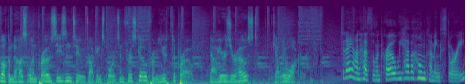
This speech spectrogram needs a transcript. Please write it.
Welcome to Hustle and Pro Season 2, talking sports in Frisco from youth to pro. Now, here's your host, Kelly Walker. Today on Hustle and Pro, we have a homecoming story.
